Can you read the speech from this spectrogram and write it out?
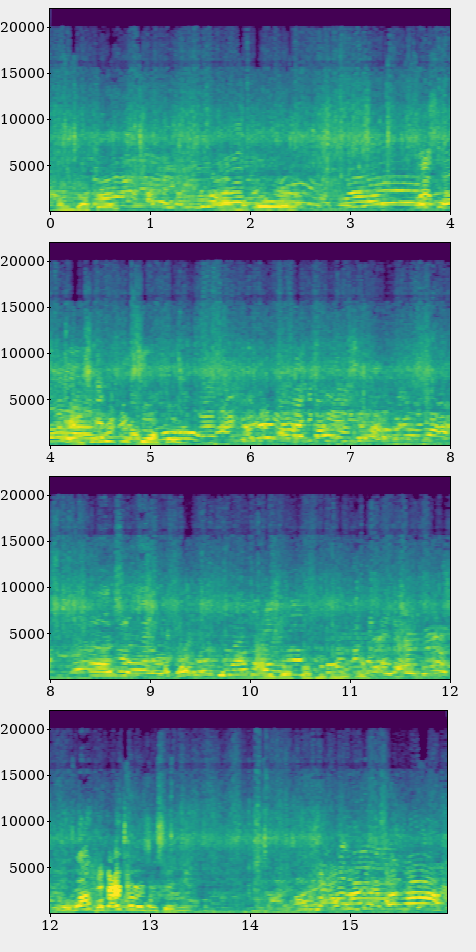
पाणी जास्त आहे हा मग कॅन्सल कॅन्सल भेटलं सर तर पाणी जास्त असलं तर मग मग काय करायचं सर हा जोरात करताय पाणी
